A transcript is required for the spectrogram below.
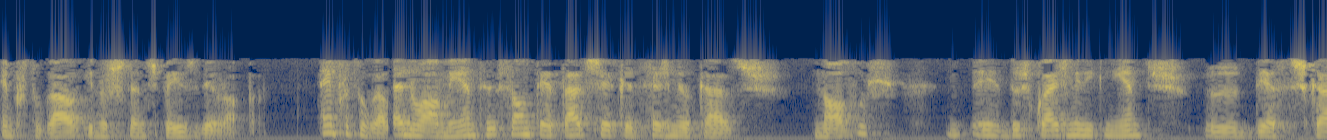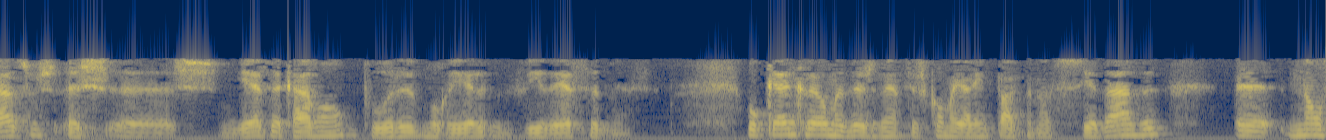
em Portugal e nos restantes países da Europa. Em Portugal, anualmente, são detectados cerca de 6 mil casos novos, eh, dos quais 1.500 eh, desses casos as, as, mulheres acabam por morrer devido a essa doença. O cancro é uma das doenças com maior impacto na nossa sociedade, eh, não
